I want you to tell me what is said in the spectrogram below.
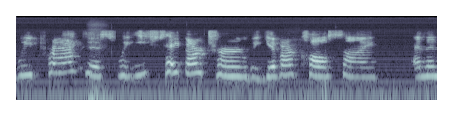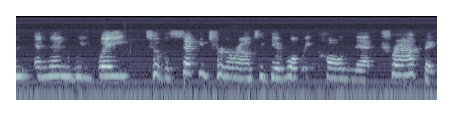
we practice. We each take our turn. We give our call sign and then and then we wait till the second turnaround to give what we call net traffic.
